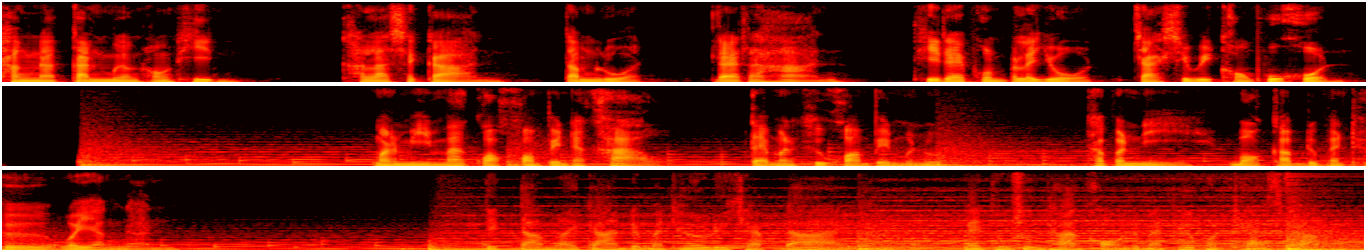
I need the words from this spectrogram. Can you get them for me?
ทั้งนักการเมืองท้องถิ่น ข้าราชการ ตำรวจ และทหารที่ได้ผลประโยชน์จากชีวิตของผู้คน มันมีมากกว่าความเป็นนักข่าว แต่มันคือความเป็นมนุษย์ทัปปนีบอกกับ The Matter ไว้อย่างนั้น ติดตามรายการ The Matter Recap ได้ ในทุกช่องทางของ The Matter Podcast ครับ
